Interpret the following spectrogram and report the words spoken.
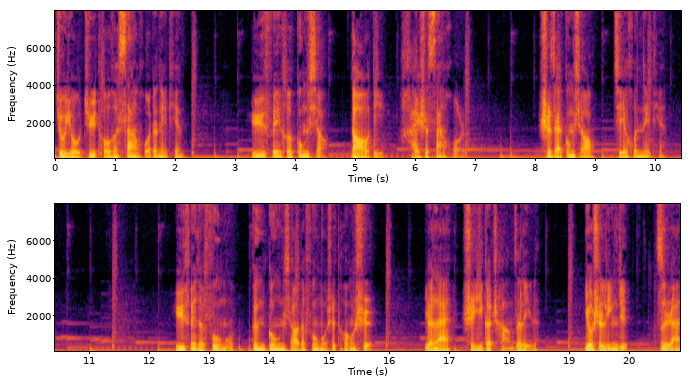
就有聚头和散伙的那天。于飞和龚晓到底还是散伙了，是在龚晓结婚那天。于飞的父母跟龚晓的父母是同事，原来是一个厂子里的，又是邻居，自然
